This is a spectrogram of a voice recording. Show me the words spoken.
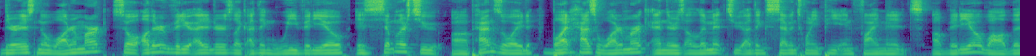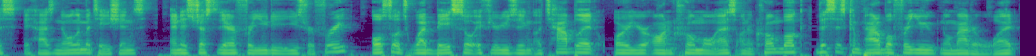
there is no watermark. So other video editors like I think WeVideo is similar to uh, Panzoid, but has a watermark and there's a limit to I think 720p in 5 minutes of video, while this it has no limitations and it's just there for you to use for free. Also, it's web-based, so if you're using a tablet or you're on Chrome OS on a Chromebook, this is compatible for you no matter what.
